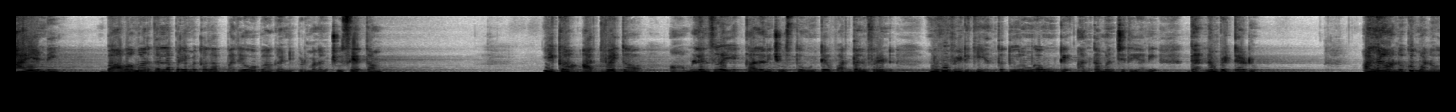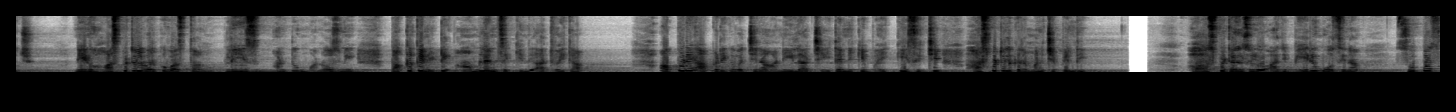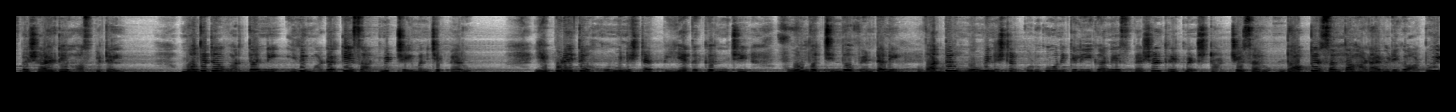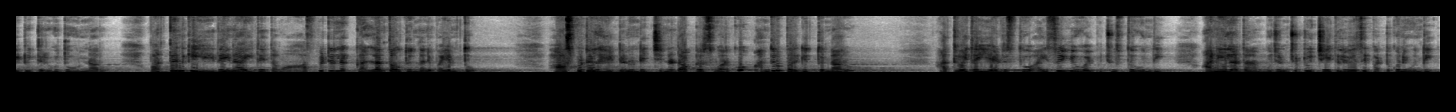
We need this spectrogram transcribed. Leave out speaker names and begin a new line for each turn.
Hi అండి. బావమరదల్ల ప్రేమ కథ పదవ భాగాన్ని ఇప్పుడు మనం చూసేద్దాం. ఇక అద్వైత అంబులెన్స్లో ఎక్కాలని చూస్తూ ఉంటే వర్ధన్ ఫ్రెండ్ నువ్వు వీడికి ఎంత దూరంగా ఉంటే అంత మంచిది అని దండం పెట్టాడు. అలా అనుకు మనోజ్. నేను హాస్పిటల్ వరకు వస్తాను. ప్లీజ్ అంటూ మనోజ్ని పక్కకి నెట్టి అంబులెన్స్ ఎక్కింది అద్వైత. అప్పుడే అక్కడికి వచ్చిన అనిల చైతన్యకి బైక్ తీసిచ్చి ఇచ్చి హాస్పిటల్కి రమ్మని చెప్పింది. హాస్పిటల్స్లో అది పేరు మోసిన సూపర్ స్పెషాలిటీ హాస్పిటల్. మొదట వర్ధన్ని ఇది మర్డర్ కేసు అడ్మిట్ చేయమని చెప్పారు. ఎప్పుడైతే హోమ్ మినిస్టర్ పిఏ దగ్గర నుంచి ఫోన్ వచ్చిందో వెంటనే వర్ధన్ హోమ్ మినిస్టర్ కొడుకు అని తెలియగానే స్పెషల్ ట్రీట్మెంట్ స్టార్ట్ చేశారు. డాక్టర్స్ అంతా హడావిడిగా అటు ఇటు తిరుగుతూ ఉన్నారు. వర్ధన్కి ఏదైనా అయితే తమ హాస్పిటల్ గల్లంతవుతుందని భయంతో హాస్పిటల్ హెడ్ నుండి చిన్న డాక్టర్స్ వరకు అందరూ పరిగెత్తున్నారు. అద్వైత ఏడుస్తూ ఐసీయూ వైపు చూస్తూ ఉంది. అనిలా తన భుజం చుట్టూ చేతులు వేసి పట్టుకుని ఉంది.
